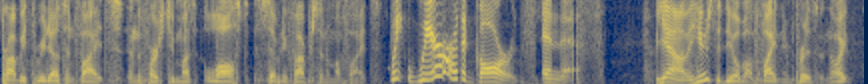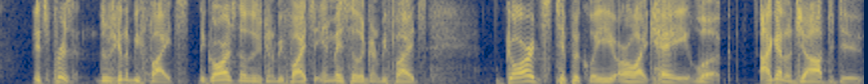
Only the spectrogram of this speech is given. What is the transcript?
Probably three dozen fights in the first two months. Lost seventy five percent of my fights. Wait, where are the guards in this? Yeah, I mean, here's the deal about fighting in prison. Like, it's prison. There's going to be fights. The guards know there's going to be fights. The inmates know there's going to be fights. Guards typically are like, hey, look, I got a job to do.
